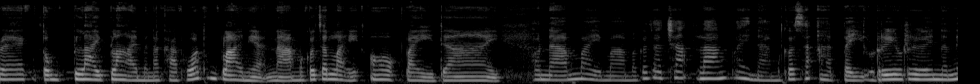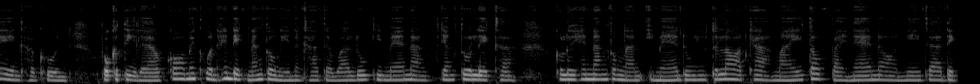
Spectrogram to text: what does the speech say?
แรกๆ ตรงปลายปลายๆมันนะคะ เพราะว่าตรงปลายเนี่ยน้ำมันก็จะไหลออกไปได้ พอน้ำใหม่มามันก็จะชะล้างไปน้ำก็สะอาดไปเรื่อยๆ นั่นเองค่ะคุณ ปกติแล้วก็ไม่ควรให้เด็กนั่งตรงนี้นะคะ แต่ว่าลูกอีแม่นางยังตัวเล็กค่ะ ก็เลยให้นั่งตรงนั้นอีแม่ดูอยู่ตลอดค่ะ ไม่ตกไปแน่นอนนี่จ้ะเด็ก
